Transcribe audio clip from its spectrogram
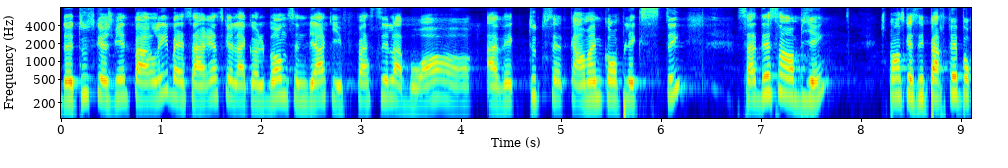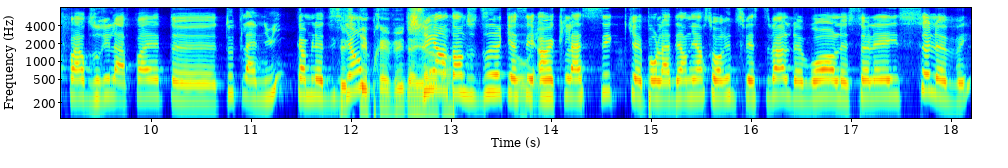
de tout ce que je viens de parler, ben ça reste que la Colborne, c'est une bière qui est facile à boire avec toute cette quand même complexité. Ça descend bien. Je pense que c'est parfait pour faire durer la fête euh, toute la nuit, comme le dit C'est ce Guillaume. qui est prévu, d'ailleurs, J'ai hein? entendu dire que Ah c'est oui. un classique pour la dernière soirée du festival de voir le soleil se lever.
